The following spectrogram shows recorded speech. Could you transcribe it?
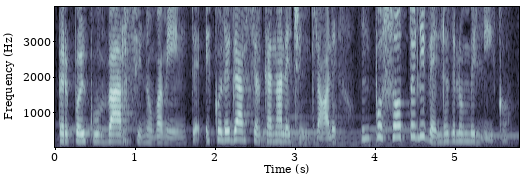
per poi curvarsi nuovamente e collegarsi al canale centrale un po' sotto il livello dell'ombelico.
